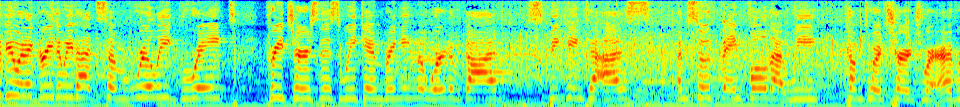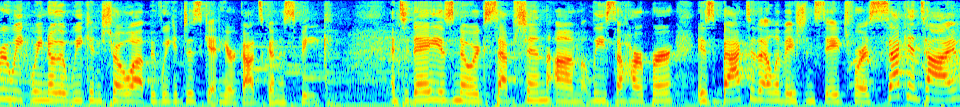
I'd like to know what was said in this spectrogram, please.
Of you would agree that we've had some really great preachers this weekend bringing the Word of God, speaking to us? I'm so thankful that we come to a church where every week we know that we can show up. If we could just get here, God's going to speak. And today is no exception. Um, Lisa Harper is back to the elevation stage for a second time.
